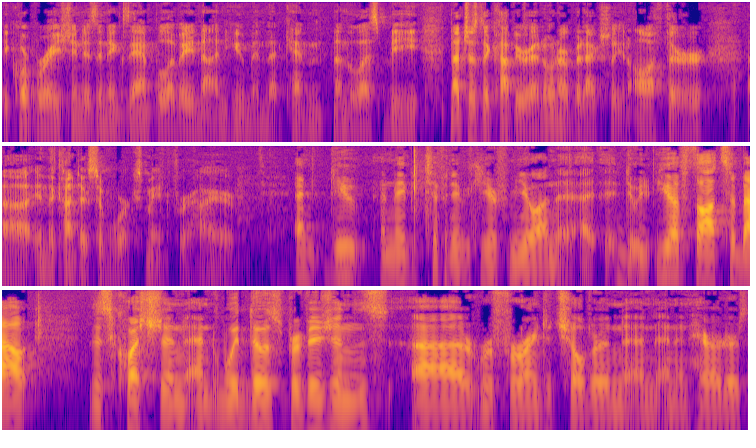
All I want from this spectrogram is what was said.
a corporation is an example of a non-human that can nonetheless be not just a copyright owner, but actually an author uh, in the context of works made for hire. And do you, and maybe Tiffany, we could hear from you on, uh, do you have thoughts about this question? And would those provisions uh, referring to children and, and inheritors,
